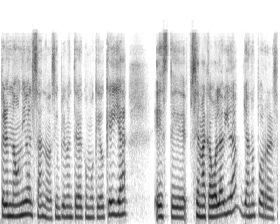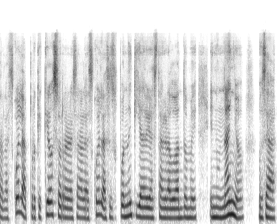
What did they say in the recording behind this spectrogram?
pero no a un nivel sano, simplemente era como que, ok, ya, este, se me acabó la vida, ya no puedo regresar a la escuela, porque qué oso regresar a la escuela, se supone que ya debería estar graduándome en un año, o sea,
